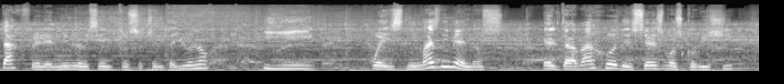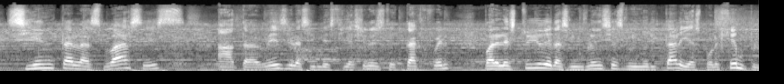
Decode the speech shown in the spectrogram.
Tagfel en 1981 y pues ni más ni menos el trabajo de Serge Moscovici sienta las bases a través de las investigaciones de Tagfel para el estudio de las influencias minoritarias, por ejemplo,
